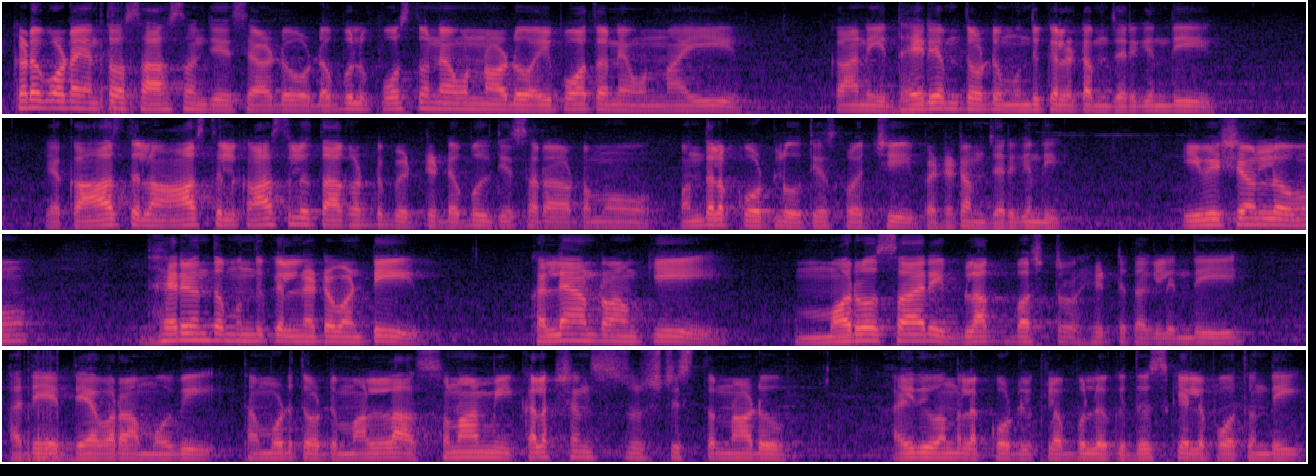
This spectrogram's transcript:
ఇక్కడ కూడా ఎంతో సాహసం చేశాడు. డబ్బులు పోస్తూనే ఉన్నాడు అయిపోతూనే ఉన్నాయి. కానీ ధైర్యంతో ముందుకెళ్ళటం జరిగింది. యొక్క ఆస్తులు ఆస్తులకు ఆస్తులు తాకట్టు పెట్టి డబ్బులు తీసుకురావటము వందల కోట్లు తీసుకువచ్చి పెట్టడం జరిగింది. ఈ విషయంలో ధైర్యంతో ముందుకెళ్ళినటువంటి కళ్యాణ్ రామ్కి మరోసారి బ్లాక్ బస్టర్ హిట్ తగిలింది. అదే దేవరా మూవీ. తమ్ముడితోటి మళ్ళా సునామీ కలెక్షన్స్ సృష్టిస్తున్నాడు. ఐదు వందల కోట్ల క్లబ్బులోకి దూసుకెళ్ళిపోతుంది.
